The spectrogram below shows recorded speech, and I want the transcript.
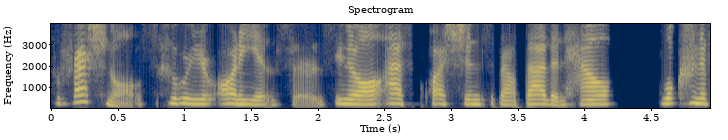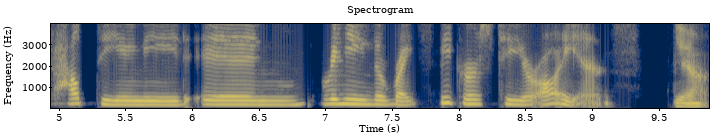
professionals? Who are your audiences? You know, I'll ask questions about that and how, what kind of help do you need in bringing the right speakers to your audience? Yeah.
